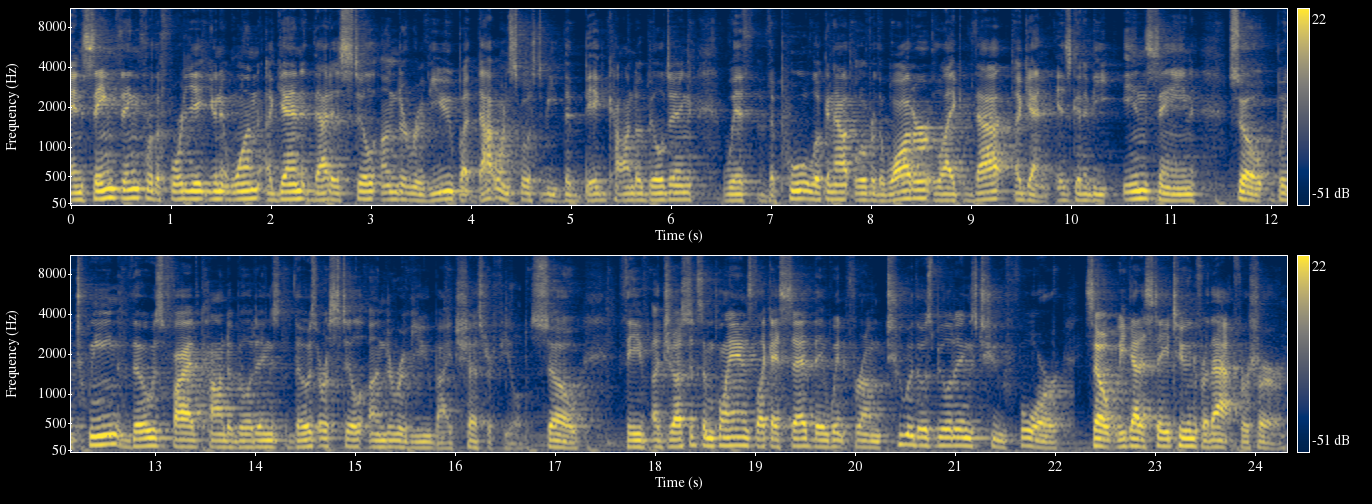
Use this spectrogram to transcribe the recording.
And same thing for the 48 unit one. Again, that is still under review, but that one's supposed to be the big condo building with the pool looking out over the water. Like that, again, is gonna be insane. So between those five condo buildings, those are still under review by Chesterfield. So They've adjusted some plans. Like I said, they went from two of those buildings to four. So we got to stay tuned for that for sure.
